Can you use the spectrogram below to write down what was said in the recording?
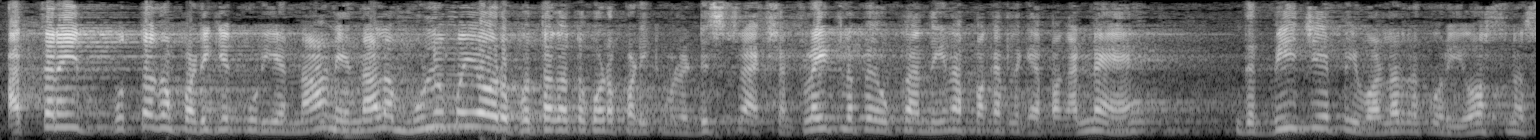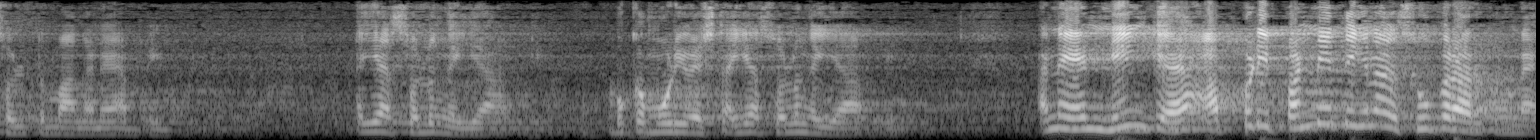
அத்தனை புத்தகம் படிக்கக்கூடிய நான் என்னால முழுமையா ஒரு புத்தகத்தை கூட படிக்க முடியல. டிஸ்ட்ராக்ஷன் ஃப்ளைட்டில் போய் உட்காந்தீங்கன்னா பக்கத்துல கேட்பாங்க அண்ணே இந்த பிஜேபி வளர்றதுக்கு ஒரு யோசனை சொல்லட்டுமாங்கண்ணே அப்படின்னு. ஐயா சொல்லுங்க ஐயா அப்படின்னு. புக்கை மூடி வச்சுட்டு ஐயா சொல்லுங்க ஐயா அப்படின்னு. அண்ணே நீங்க அப்படி பண்ணியிருந்தீங்கன்னா அது சூப்பரா இருக்கும்ண்ணே.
